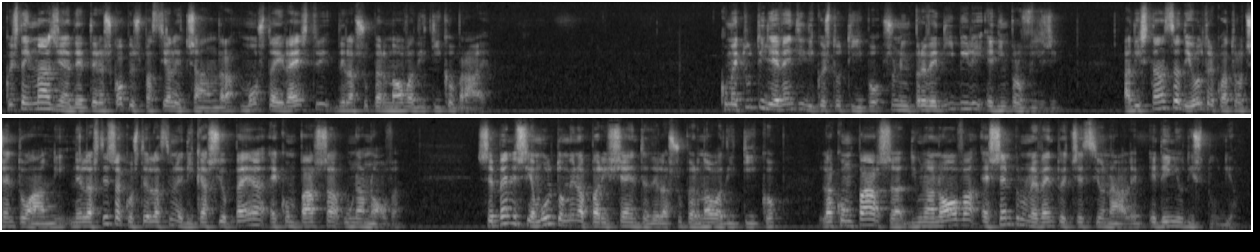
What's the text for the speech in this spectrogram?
Questa immagine del telescopio spaziale Chandra mostra i resti della supernova di Tycho Brahe. Come tutti gli eventi di questo tipo, sono imprevedibili ed improvvisi. A distanza di oltre 400 anni, nella stessa costellazione di Cassiopea è comparsa una nova. Sebbene sia molto meno appariscente della supernova di Tycho, la comparsa di una nova è sempre un evento eccezionale e degno di studio.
